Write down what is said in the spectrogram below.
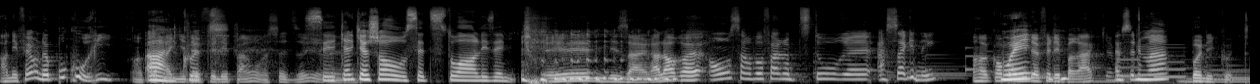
En effet, on a beaucoup ri en Ah, compagnie de écoute, Philippe, hein, on va se dire. C'est Euh, quelque chose, cette histoire, les amis. Et misère. Alors, euh, on s'en va faire un petit tour euh, à Saguenay en compagnie Oui. de Philippe Braque. Absolument. Bonne écoute.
